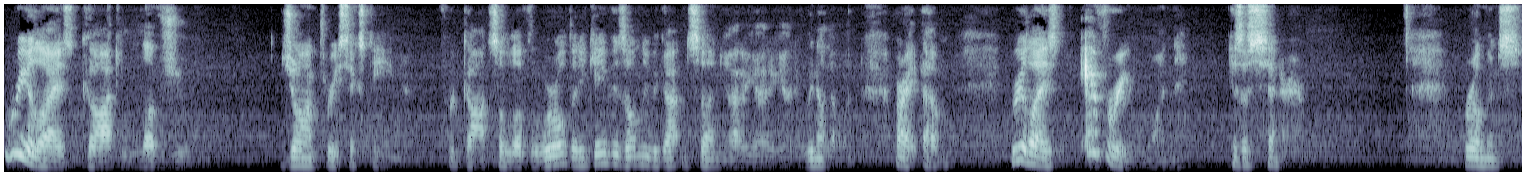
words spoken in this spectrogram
Realize God loves you. John 3.16 For God so loved the world that he gave his only begotten Son, yada, yada, yada. We know that one. All right. Um, realize everyone is a sinner. Romans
